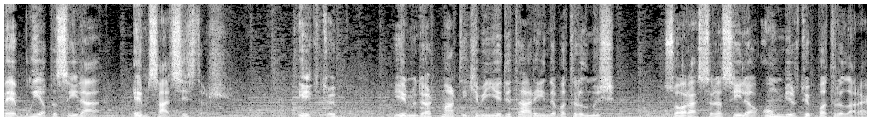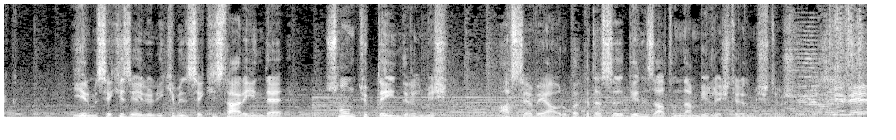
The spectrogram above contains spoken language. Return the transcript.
ve bu yapısıyla emsalsizdir. İlk tüp 24 Mart 2007 tarihinde batırılmış, sonra sırasıyla 11 tüp batırılarak 28 Eylül 2008 tarihinde son tüpte indirilmiş, Asya ve Avrupa kıtası deniz altından birleştirilmiştir. gibi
